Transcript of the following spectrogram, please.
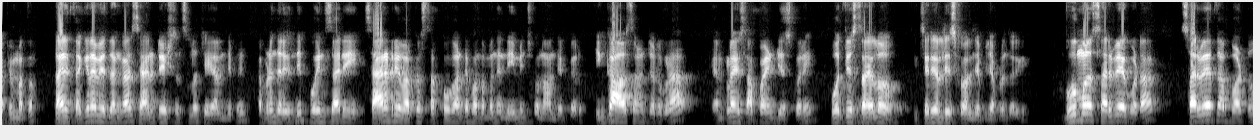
అభిమతం. దానికి తగిన విధంగా శానిటేషన్స్లో చేయాలని చెప్పి చెప్పడం జరిగింది. పోయినసారి శానిటరీ వర్కర్స్ తక్కువగా అంటే కొంతమందిని నియమించుకున్నాం అని చెప్పారు. ఇంకా అవసరం చోట కూడా ఎంప్లాయీస్ అపాయింట్ చేసుకొని పూర్తి స్థాయిలో చర్యలు తీసుకోవాలని చెప్పి చెప్పడం జరిగింది. భూముల సర్వే కూడా సర్వేతో పాటు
